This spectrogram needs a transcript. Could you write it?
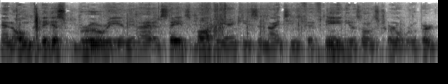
and owned the biggest brewery in the United States, bought the Yankees in 1915. He was known as Colonel Ruppert,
